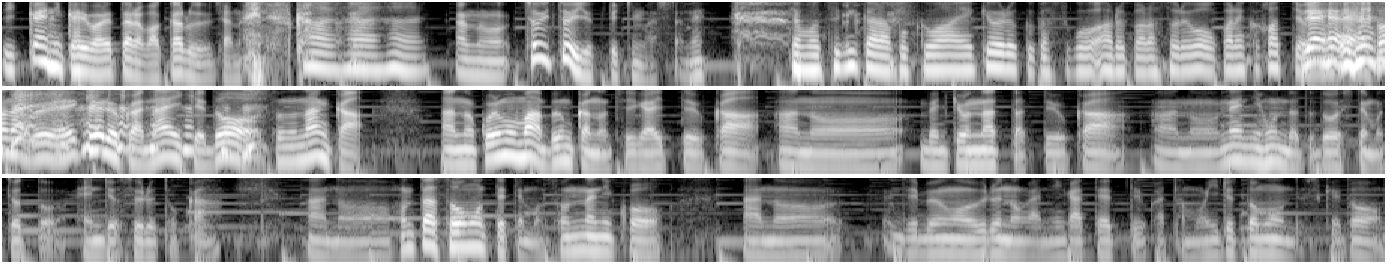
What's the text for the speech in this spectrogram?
1回2回言われたらわかるじゃないですか、はいはいはい。あのちょいちょい言ってきましたね。じゃあもう次から僕は影響力がすごいあるからそれはお金かかっちゃいうやのでいやいやそんな影響力はないけど そのなんかあのこれもまあ文化の違いっていうかあの勉強になったっていうかあの、ね、日本だとどうしてもちょっと遠慮するとかあの本当はそう思っててもそんなにこうあの自分を売るのが苦手っていう方もいると思うんですけど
